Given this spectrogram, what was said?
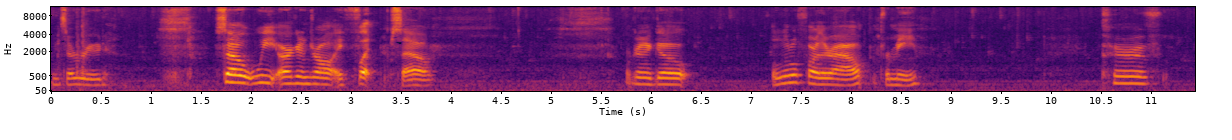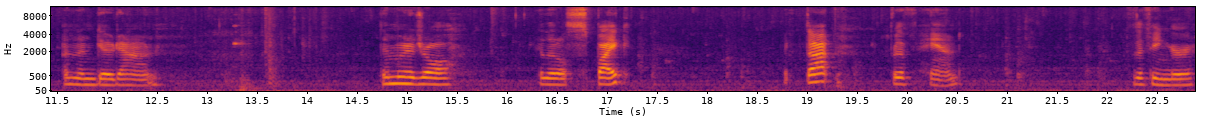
and so rude. So, we are going to draw a foot. So, we're going to go a little farther out for me. Curve and then go down. Then we're going to draw a little spike like that for the hand, for the finger.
